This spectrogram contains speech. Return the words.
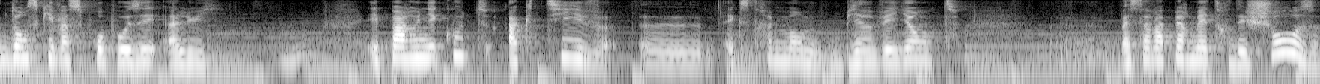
dans ce qui va se proposer à lui. Et par une écoute active, euh, extrêmement bienveillante, euh, ben ça va permettre des choses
